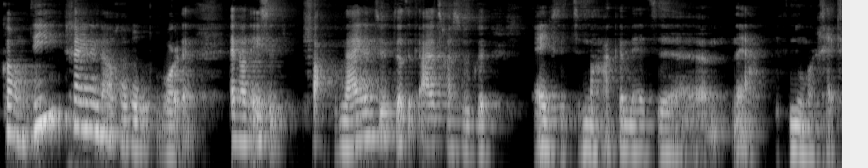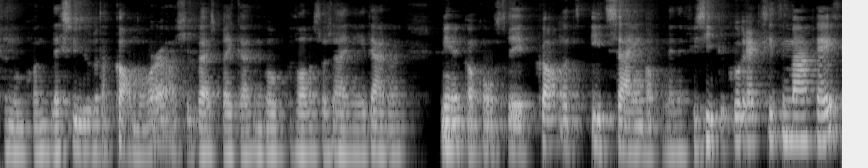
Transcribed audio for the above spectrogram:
kan diegene nou geholpen worden? En dan is het vaak bij mij natuurlijk dat ik uit ga zoeken, heeft het te maken met, uh, nou ja, ik noem maar gek genoeg een blessure, dat kan hoor. Als je bij spreken uit een boom gevallen zou zijn en je daardoor minder kan concentreren, kan het iets zijn wat met een fysieke correctie te maken heeft.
